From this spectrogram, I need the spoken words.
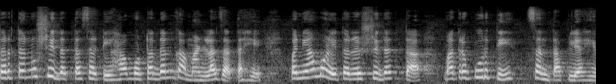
तर तनुश्री दत्तासाठी हा मोठा दणका मांडला जात आहे. पण यामुळे तनुश्री दत्ता मात्र पुरती संतापली आहे.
